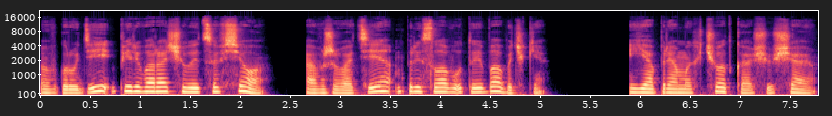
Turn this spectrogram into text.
В груди переворачивается все, а в животе пресловутые бабочки. Я прям их четко ощущаю.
